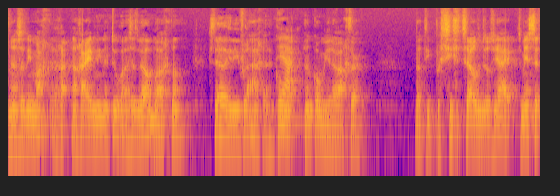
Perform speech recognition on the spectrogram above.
En als dat niet mag, dan ga, dan ga je er niet naartoe. Als het wel mag, dan stel je die vragen. Dan kom, Ja. je, dan kom je erachter dat hij precies hetzelfde doet als jij. Tenminste,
